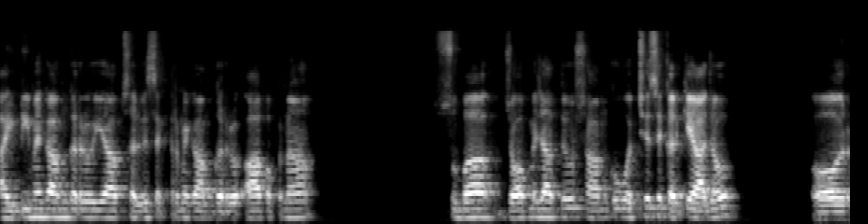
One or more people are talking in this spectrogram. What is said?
आईटी में काम कर रहे हो या आप सर्विस सेक्टर में काम कर रहे हो आप अपना सुबह जॉब में जाते हो शाम को वो अच्छे से करके आ जाओ और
